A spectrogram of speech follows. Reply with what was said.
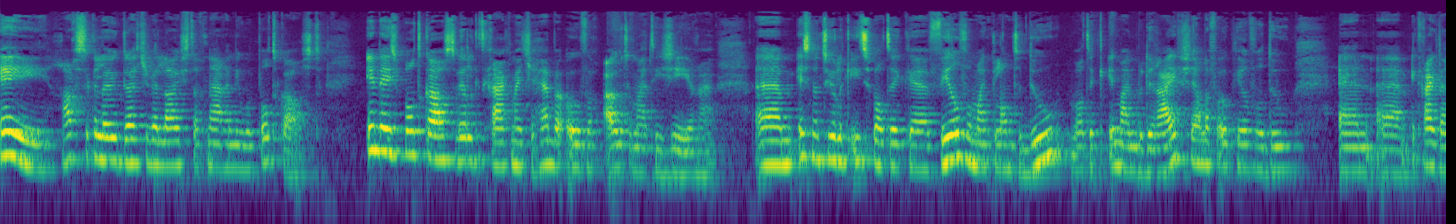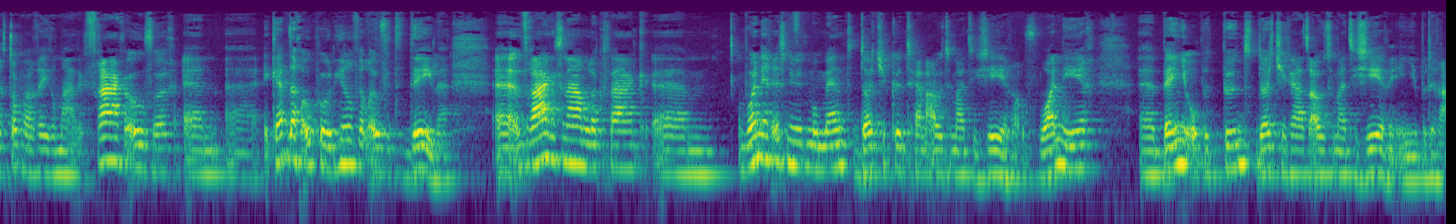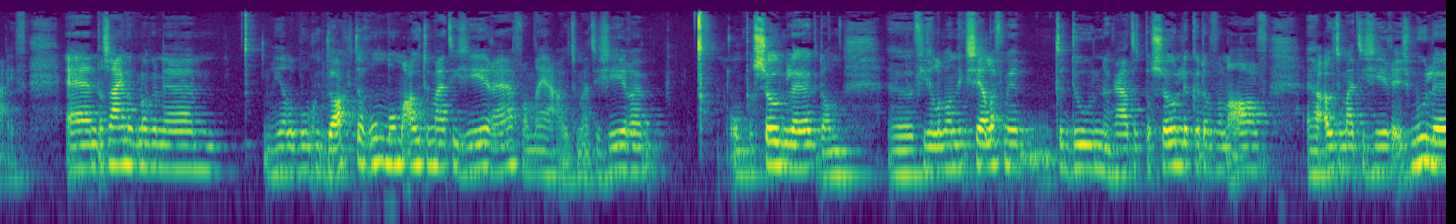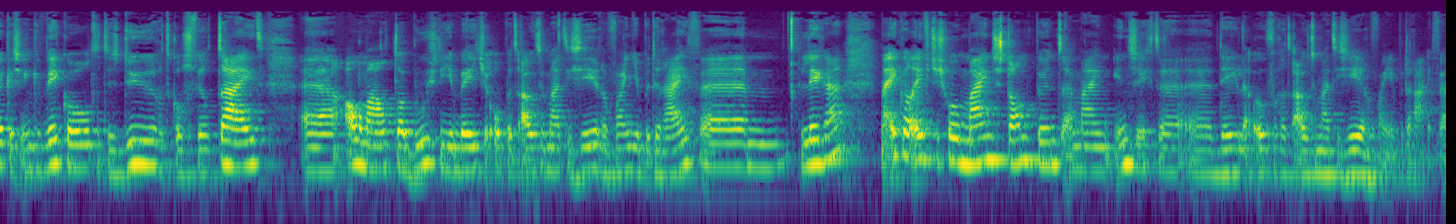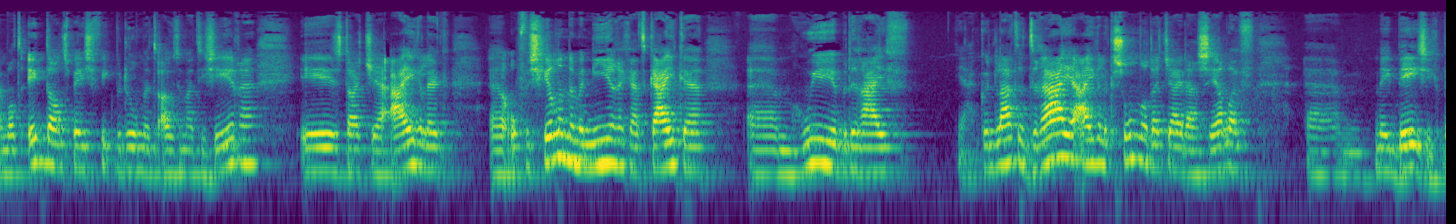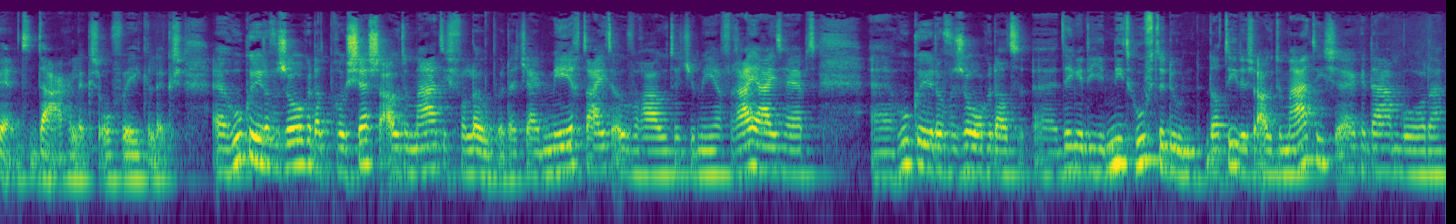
Hey, hartstikke leuk dat je weer luistert naar een nieuwe podcast. In deze podcast wil ik het graag met je hebben over automatiseren. Um, is natuurlijk iets wat ik uh, veel voor mijn klanten doe, wat ik in mijn bedrijf zelf ook heel veel doe. En um, ik krijg daar toch wel regelmatig vragen over. En uh, ik heb daar ook gewoon heel veel over te delen. Uh, een vraag is namelijk vaak: um, wanneer is nu het moment dat je kunt gaan automatiseren? Of wanneer ben je op het punt dat je gaat automatiseren in je bedrijf? En er zijn ook nog een, een heleboel gedachten rondom automatiseren. Hè? Van nou ja, automatiseren onpersoonlijk, dan uh, hoef je helemaal niks zelf meer te doen. Dan gaat het persoonlijke ervan af. Uh, automatiseren is moeilijk, is ingewikkeld, het is duur, het kost veel tijd. Uh, allemaal taboes die een beetje op het automatiseren van je bedrijf ehm, liggen. Maar ik wil eventjes gewoon mijn standpunt en mijn inzichten delen over het automatiseren van je bedrijf. En wat ik dan specifiek bedoel met automatiseren, is dat je eigenlijk op verschillende manieren gaat kijken um, hoe je je bedrijf ja, kunt laten draaien eigenlijk zonder dat jij daar zelf um, mee bezig bent, dagelijks of wekelijks. Uh, hoe kun je ervoor zorgen dat processen automatisch verlopen? Dat jij meer tijd overhoudt, dat je meer vrijheid hebt. Uh, hoe kun je ervoor zorgen dat uh, dingen die je niet hoeft te doen, dat die dus automatisch gedaan worden?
